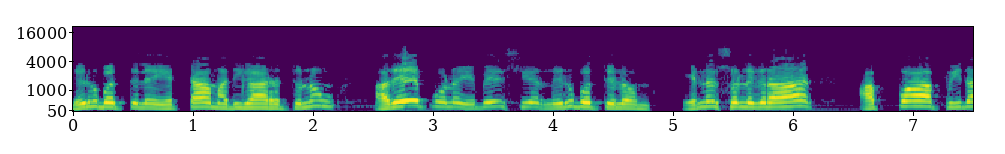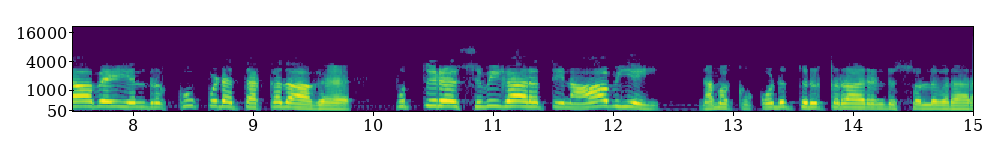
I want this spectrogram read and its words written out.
நிருபத்திலே எட்டாம் அதிகாரத்திலும் அதே போல எபேசியர் நிருபத்திலும் என்ன சொல்லுகிறார்? அப்பா பிதாவே என்று கூப்பிடத்தக்கதாக புத்திர சுவிகாரத்தின் ஆவியை நமக்கு கொடுத்திருக்கிறார் என்று சொல்லுகிறார்.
